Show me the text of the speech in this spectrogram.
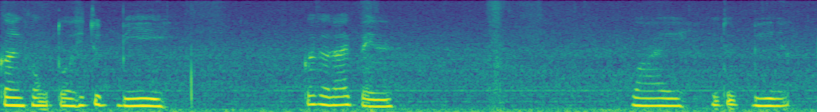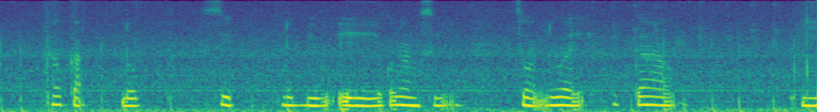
การคงตัวที่จุด B ก็จะได้เป็น y ที่จุด B เนี่ย เท่ากับลบ 10 w a ยกกำลัง 4 ส่วนด้วย 9 e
